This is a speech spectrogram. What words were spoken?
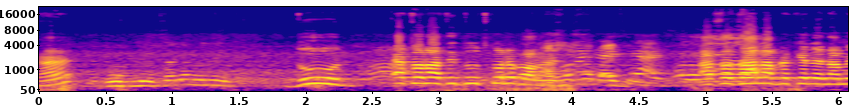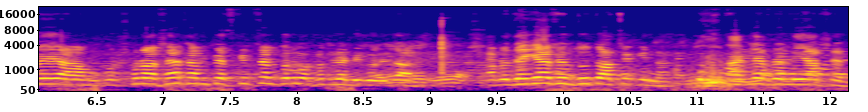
হ্যাঁ? দুধ? এত রাতে দুধ করে পাবেন? আচ্ছা যান আপনি কেনেন? আমি শোনা শেষ আমি প্রেসক্রিপশন করি ওষুধ রেডি করি যান। আপনি দেখে আসেন দুধ আছে কি না থাকলে আপনি নিয়ে আসেন।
